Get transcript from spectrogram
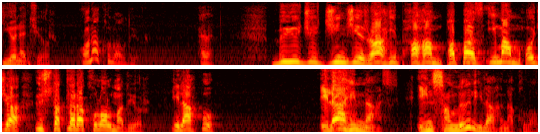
yönetiyor. Ona kul ol diyor. Evet. Büyücü, cinci, rahip, haham, papaz, imam, hoca, üstadlara kul olma diyor. İlah bu. İlahin nas. İnsanlığın ilahına kul ol.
